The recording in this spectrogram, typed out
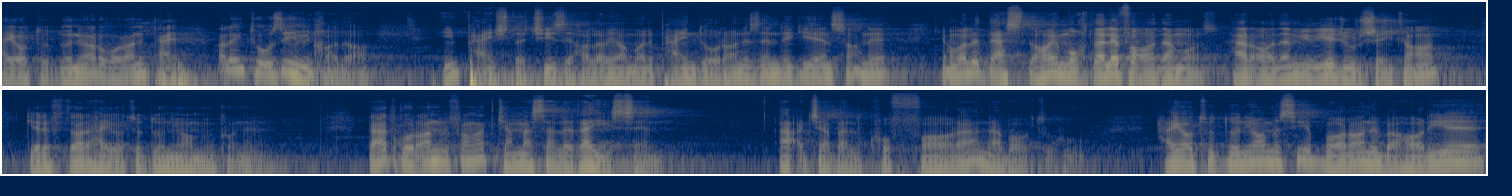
حیات و دنیا رو قرآن پنج حالا این توضیح می‌خواد این پنج تا چیزه. حالا یا مال پنج دوران زندگی انسانه یا مال دسته های مختلف آدم هست. هر آدمی و یه جور شیطان گرفتار حیات و دنیا می‌کنه. بعد قرآن می‌فهمد که مثل غیسن اعجب الکفار نباته. حیات و دنیا مثل باران بهاریه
